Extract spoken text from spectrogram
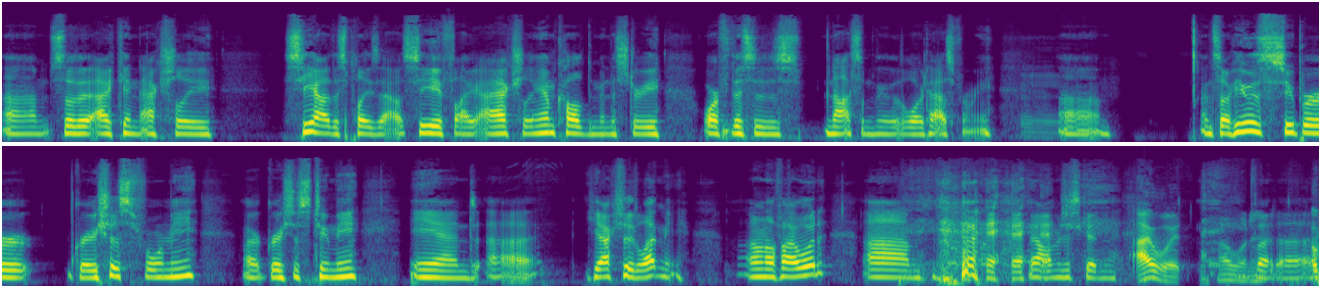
um, so that I can actually see how this plays out, see if like I actually am called to ministry or if this is not something that the Lord has for me. Um, and so he was super gracious for me, or gracious to me, and uh, he actually let me. I don't know if I would. Um, no, I'm just kidding. I would. I wouldn't. But uh,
